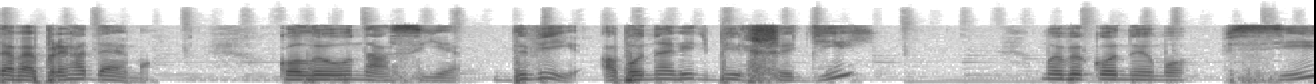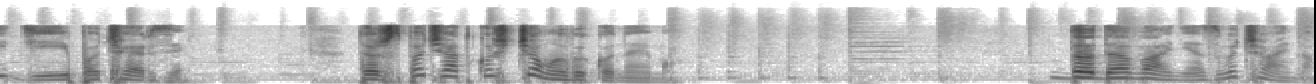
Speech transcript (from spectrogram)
Давай пригадаємо, коли у нас є дві або навіть більше дій, ми виконуємо всі дії по черзі. Тож спочатку що ми виконаємо? Додавання, звичайно.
